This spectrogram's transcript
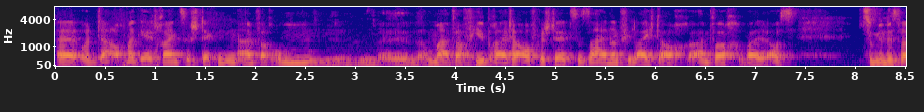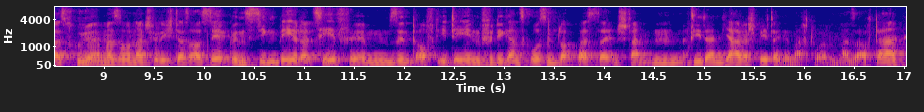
äh, und da auch mal Geld reinzustecken, einfach um äh, um einfach viel breiter aufgestellt zu sein und vielleicht auch einfach, weil aus zumindest war es früher immer so natürlich, dass aus sehr günstigen B- oder C-Filmen sind oft Ideen für die ganz großen Blockbuster entstanden, die dann Jahre später gemacht wurden. Also auch da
